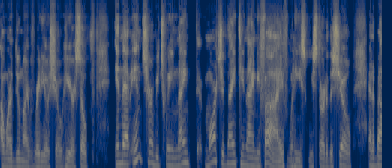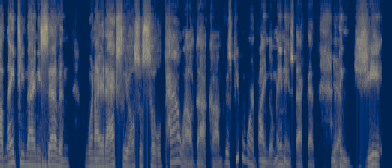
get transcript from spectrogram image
I want to do my radio show here. So, in that interim between nine, March of 1995, when he, we started the show, and about 1997, when I had actually also sold powwow.com, because people weren't buying domain names back then. Yeah. I think G,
